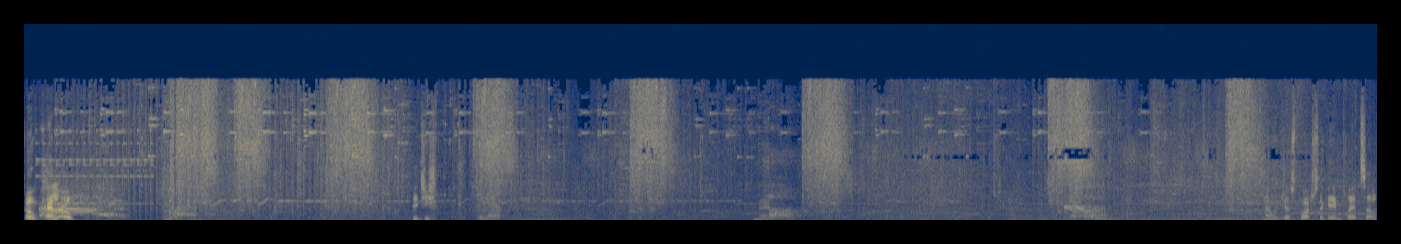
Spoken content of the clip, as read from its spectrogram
Oh, hello. Did you? Now we just watch the gameplay itself.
